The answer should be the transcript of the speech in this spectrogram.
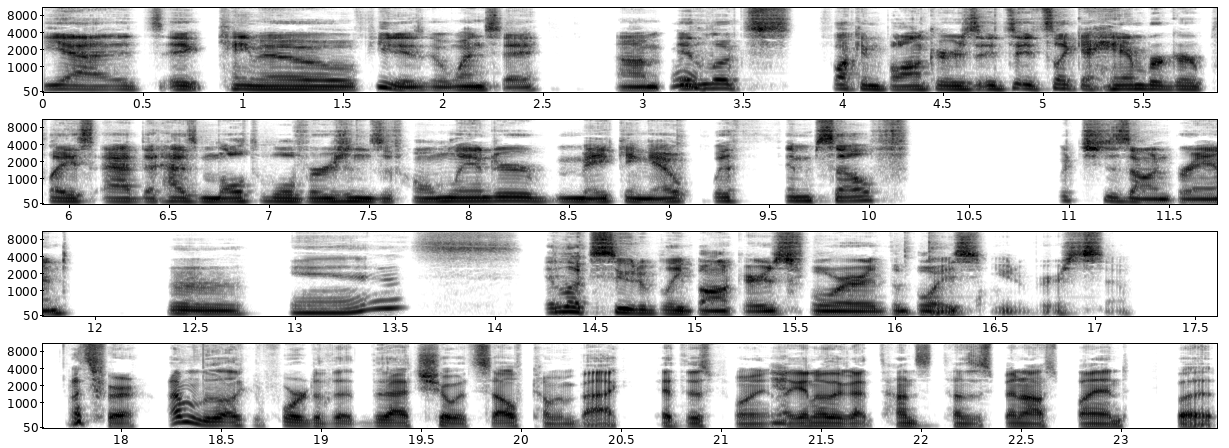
Yeah, it's it came out a few days ago, Wednesday. Um, it Hmm. looks fucking bonkers. It's it's like a hamburger place ad that has multiple versions of Homelander making out with himself, which is on brand. Hmm. Yes. It looks suitably bonkers for the boys universe. So That's fair. I'm looking forward to the, that show itself coming back at this point. Yeah. Like I know they've got tons and tons of spin-offs planned, but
